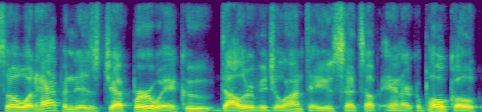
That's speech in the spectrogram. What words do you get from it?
So what happened is Jeff Berwick, who Dollar Vigilante, who sets up Anarchapulco,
